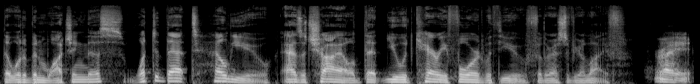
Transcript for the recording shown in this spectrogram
that would have been watching this? What did that tell you as a child that you would carry forward with you for the rest of your life? Right.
